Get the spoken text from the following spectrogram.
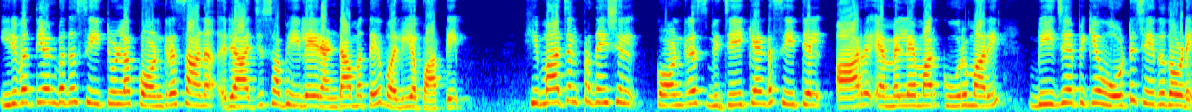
ഇരുപത്തിയൊൻപത് സീറ്റുള്ള കോൺഗ്രസ് ആണ് രാജ്യസഭയിലെ രണ്ടാമത്തെ വലിയ പാർട്ടി. ഹിമാചൽ പ്രദേശിൽ കോൺഗ്രസ് വിജയിക്കേണ്ട സീറ്റിൽ ആറ് എം എൽ എമാർ കൂറുമാറി ബി ജെ പിക്ക് വോട്ട് ചെയ്തതോടെ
